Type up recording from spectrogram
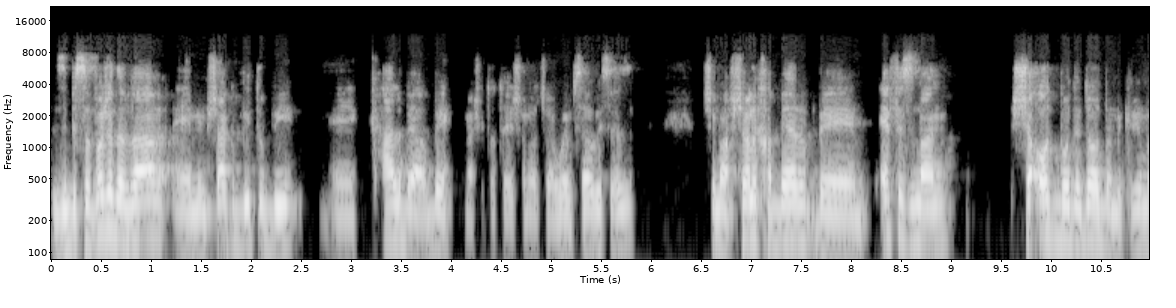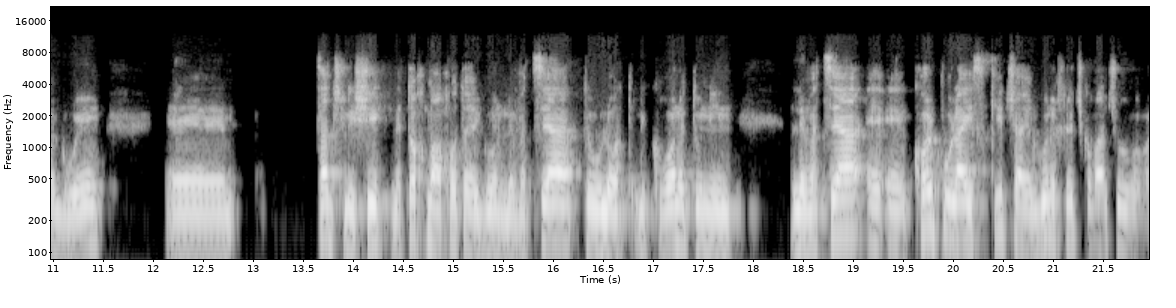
זה בסופו של דבר ממשק B2B קל בהרבה מהשיטות הישנות של ה-Web Services, שמאפשר לחבר באפס זמן, שעות בודדות במקרים הגרועים, צד שלישי לתוך מערכות הארגון, לבצע פעולות, לקרוא נתונים, לבצע uh, uh, כל פעולה עסקית שהארגון החליט שכמובן שהוא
